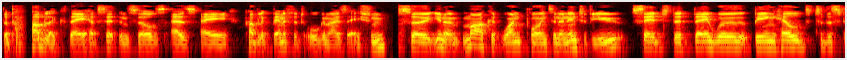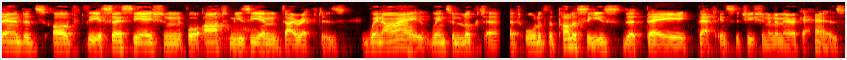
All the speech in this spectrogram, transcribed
the public. They have set themselves as a public benefit organization. So, you know, Mark at one point in an interview said that they were being held to the standards of the Association for Art Museum Directors when I went and looked at, at, all of the policies that they that institution in America has,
